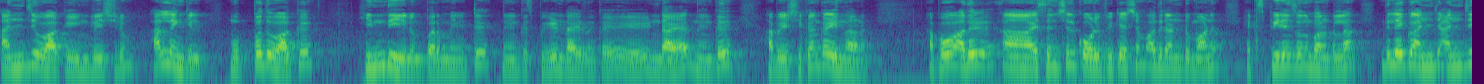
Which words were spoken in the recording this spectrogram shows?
അഞ്ച് വാക്ക് ഇംഗ്ലീഷിലും അല്ലെങ്കിൽ മുപ്പത് വാക്ക് ഹിന്ദിയിലും പെർ മിനിറ്റ് നിങ്ങൾക്ക് സ്പീഡ് ഉണ്ടായിരുന്നു ഉണ്ടായാൽ നിങ്ങൾക്ക് അപേക്ഷിക്കാൻ കഴിയുന്നതാണ്. അപ്പോൾ അത് എസെൻഷ്യൽ ക്വാളിഫിക്കേഷൻ അത് രണ്ടുമാണ്. എക്സ്പീരിയൻസ് ഒന്നും പറഞ്ഞിട്ടില്ല. ഇതിലേക്ക് അഞ്ച് അഞ്ച്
